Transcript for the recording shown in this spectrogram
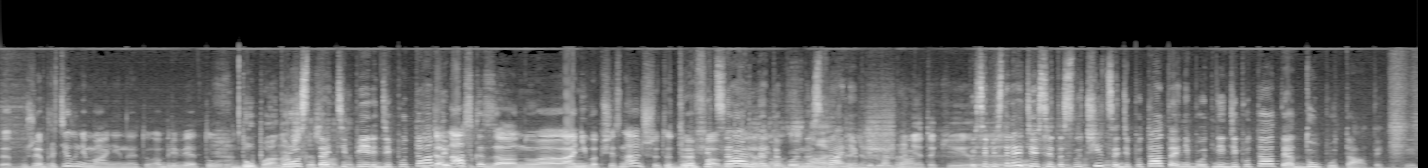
э, уже обратил внимание на эту аббревиатуру? Дупа, она Просто сказала, да, теперь депутаты... Да, она сказала, ну а они вообще знают, что это Это дупа? официальное Ну, такое знают, название конечно, предлагают. они такие, Вы себе э, представляете, если лохи, это случится? Депутаты, они будут не депутаты, а дупутаты теперь,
